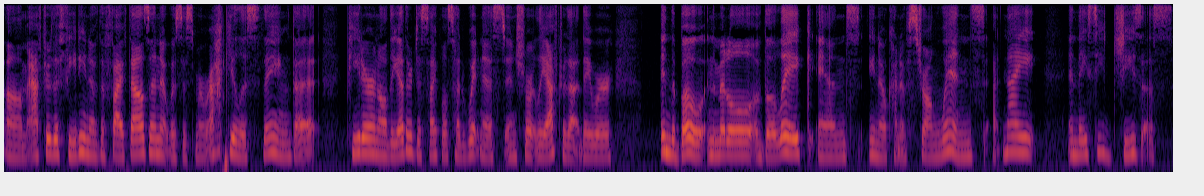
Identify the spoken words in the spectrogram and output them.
Um, after the feeding of the 5,000, it was this miraculous thing that Peter and all the other disciples had witnessed. And shortly after that, they were in the boat in the middle of the lake and, you know, kind of strong winds at night. And they see Jesus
